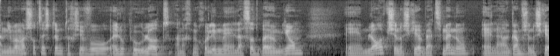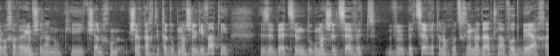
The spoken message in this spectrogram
אני ממש רוצה שאתם תחשבו אילו פעולות אנחנו יכולים אה, לעשות ביום יום, אה, לא רק שנשקיע בעצמנו, אלא גם שנשקיע בחברים שלנו, כי כשאנחנו, כשלקחתי את הדוגמה של גבעתי, זה בעצם דוגמה של צוות, ובצוות אנחנו צריכים לדעת לעבוד ביחד.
